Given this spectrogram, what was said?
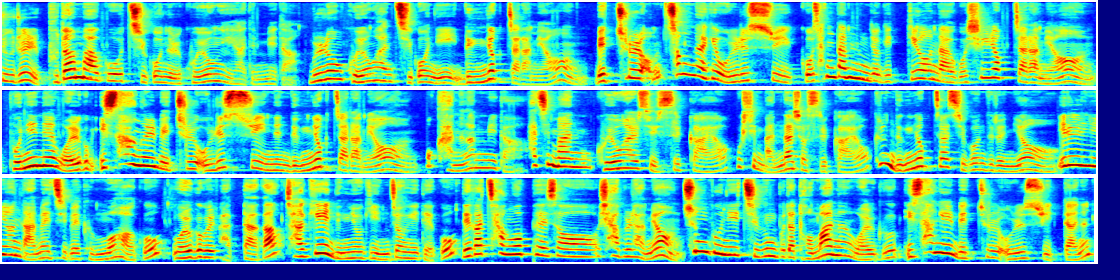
을 부담하고 직원을 고용해야 됩니다. 물론 고용한 직원이 능력자라면 매출을 엄청나게 올릴 수 있고 상담 능력이 뛰어나고 실력자라면 본인의 월급 이상을 매출을 올릴 수 있는 능력자라면 뭐 가능합니다. 하지만 고용할 수 있을까요? 혹시 만나셨을까요? 그런 능력자 직원들은요 1, 2년 남의 집에 근무하고 월급을 받다가 자기의 능력이 인정이 되고 내가 창업해서 샵을 하면 충분히 지금보다 지금보다 더 많은 월급 이상의 매출을 올릴 수 있다는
